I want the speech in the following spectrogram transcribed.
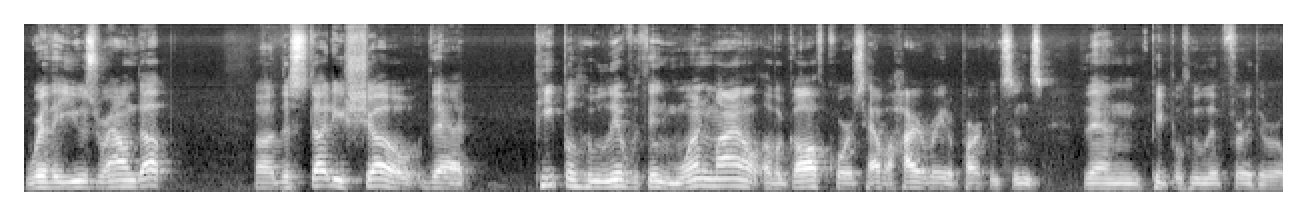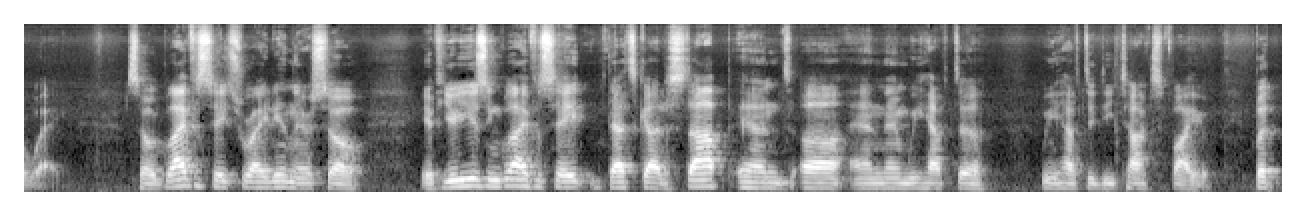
where they use Roundup, uh, the studies show that people who live within one mile of a golf course have a higher rate of Parkinson's than people who live further away. So glyphosate's right in there. So if you're using glyphosate, that's got to stop, and uh, and then we have to we have to detoxify you. But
